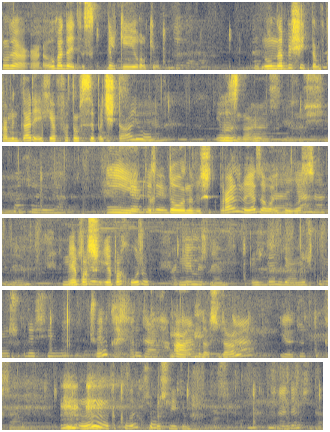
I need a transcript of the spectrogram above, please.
Ну да, а, угадайте, скільки їй років? Ну, напишіть там в коментарях, я потім все почитаю і узнаю. А слідуще. І Я туди. хто напише правильно, я Е, залайкую вас. Яна, ти де? А Я, прош... я прохожу. Окей, ми ждемо. Ждем Яночку нашу красиву. Чоловік? Отак. А, отак, куди, сюди? отак, І отут так само. М, Так Все, легко. пошлите. Все, йдемо сюди.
